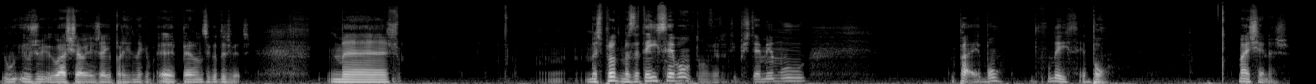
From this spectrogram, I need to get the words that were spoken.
Eu, eu, eu acho que já, já ia partir na perna não sei quantas vezes. Mas. Mas pronto, mas até isso é bom, estão a ver? Tipo, isto é mesmo. Pá, é bom. No fundo é isso, é bom. Mais cenas.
